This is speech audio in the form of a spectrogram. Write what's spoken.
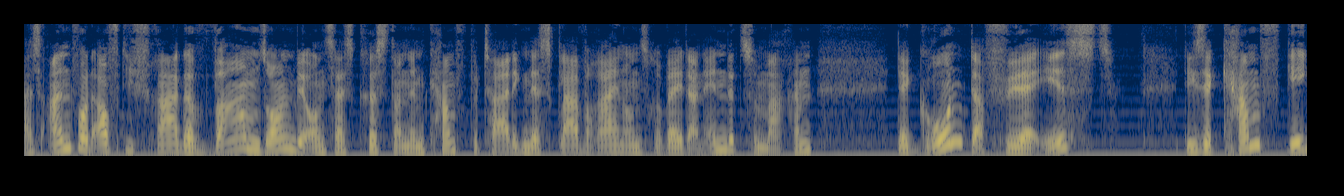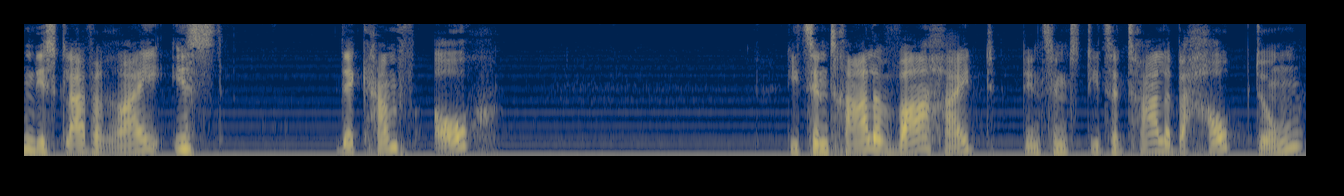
als Antwort auf die Frage, warum sollen wir uns als Christen an dem Kampf beteiligen, der Sklaverei in unserer Welt ein Ende zu machen, der Grund dafür ist, dieser Kampf gegen die Sklaverei ist der Kampf auch die zentrale Wahrheit, die zentrale Behauptung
